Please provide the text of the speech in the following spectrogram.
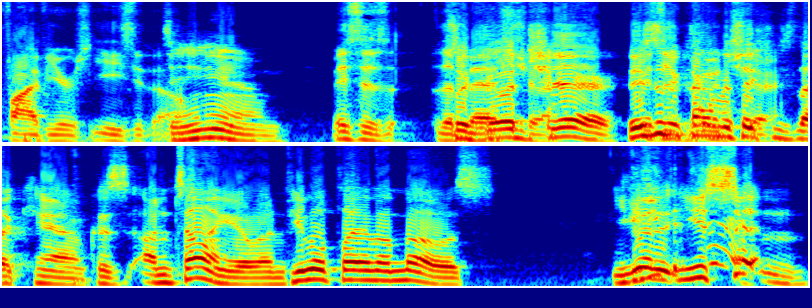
five years easy though. Damn, This is the a good chair. These It's are the conversations that count. Because I'm telling you, when people play MMOs, you You got need to the you're chair. sitting,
